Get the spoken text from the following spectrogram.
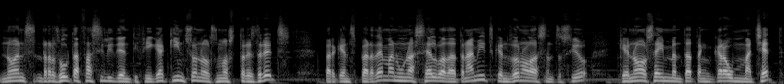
no ens resulta fàcil identificar quins són els nostres drets perquè ens perdem en una selva de tràmits que ens dona la sensació que no s'ha inventat encara un matxet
